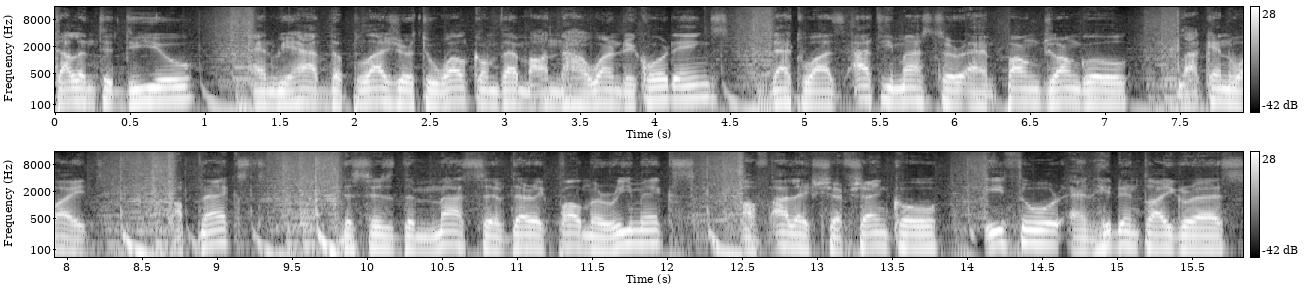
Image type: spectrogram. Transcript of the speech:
Talented duo, and we had the pleasure to welcome them on Nahawand Recordings. That was Atti Master and Punk Jungle, Black and White. Up next, this is the massive Derek Palmer remix of Alex Shevchenko, Ithur, and Hidden Tigress,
